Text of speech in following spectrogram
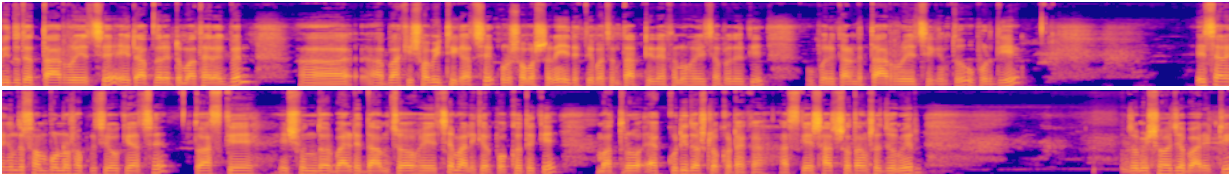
বিদ্যুতের তার রয়েছে, এটা আপনারা একটু মাথায় রাখবেন। বাকি সবই ঠিক আছে, কোনো সমস্যা নেই দেখতে পাচ্ছেন তারটি দেখানো হয়েছে আপনাদেরকে, উপরে কারেন্টের তার রয়েছে কিন্তু উপর দিয়ে। এছাড়া কিন্তু সম্পূর্ণ সব কিছু ওকে আছে। তো আজকে এই সুন্দর বাড়িটির দাম চাওয়া হয়েছে মালিকের পক্ষ থেকে মাত্র এক কোটি দশ লক্ষ টাকা। আজকে ষাট শতাংশ জমির, জমি সহ যে বাড়িটি,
